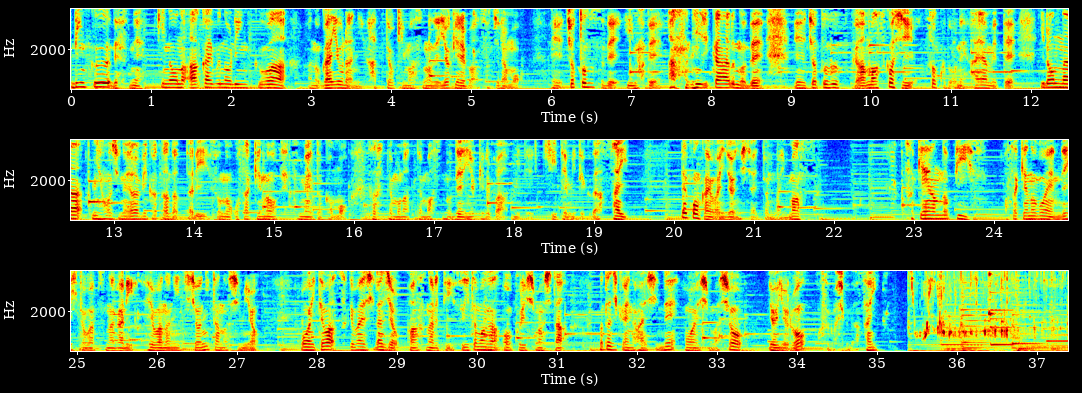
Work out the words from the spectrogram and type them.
リンクですね、昨日のアーカイブのリンクは、あの、概要欄に貼っておきますので、よければそちらもえ、ちょっとずつでいいので、あの、2時間あるので、え、ちょっとずつか、まあ、少し速度をね、早めて、いろんな日本酒の選び方だったり、そのお酒の説明とかもさせてもらってますので、よければ見て、聞いてみてください。で、今回は以上にしたいと思います。酒ピース。お酒のご縁で人がつながり、平和な日常に楽しみを。お相手は酒林ラジオパーソナリティスイタマがお送りしました。また次回の配信でお会いしましょう。良い夜をお過ごしください。えっ?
